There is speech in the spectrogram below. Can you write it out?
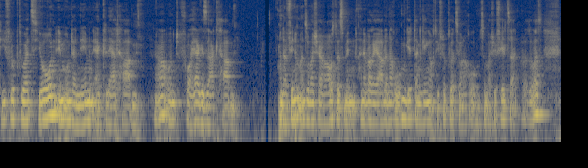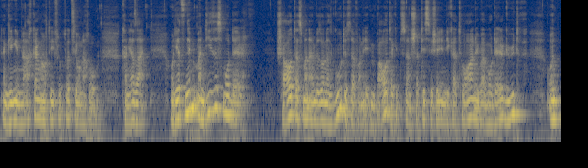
die Fluktuation im Unternehmen erklärt haben ja, und vorhergesagt haben. Und da findet man zum Beispiel heraus, dass wenn eine Variable nach oben geht, dann ging auch die Fluktuation nach oben, zum Beispiel Fehlzeiten oder sowas. Dann ging im Nachgang auch die Fluktuation nach oben. Kann ja sein. Und jetzt nimmt man dieses Modell, schaut, dass man ein besonders gutes davon eben baut. Da gibt es dann statistische Indikatoren über Modellgüte. Und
